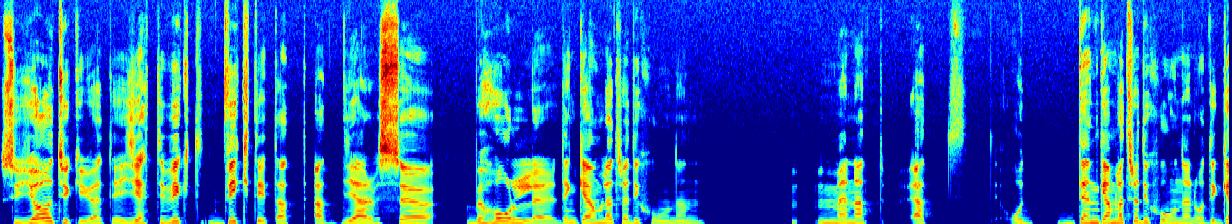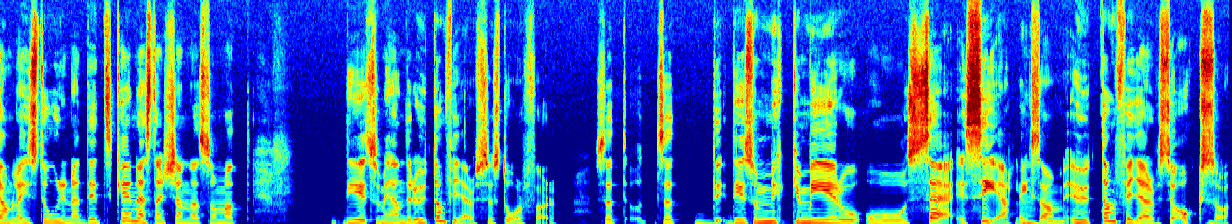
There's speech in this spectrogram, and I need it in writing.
Så jag tycker ju att det är jätteviktigt att, att Järvsö behåller den gamla traditionen. Men att, att och den gamla traditionen och de gamla historierna, det kan jag nästan känna som att det som händer utanför Järvsö står för. Så, att, så att det, det är så mycket mer att, att se, se liksom, utanför Järvsö också.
